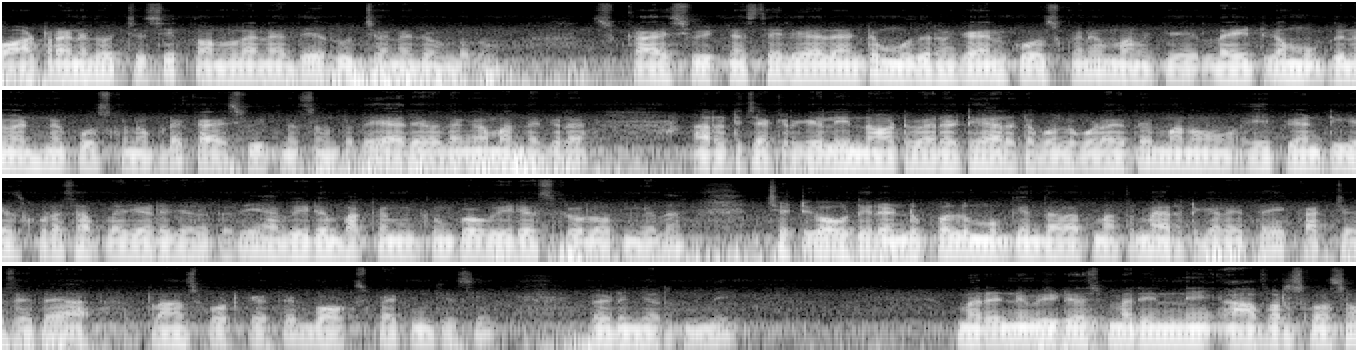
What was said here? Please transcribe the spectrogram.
వాటర్ అనేది వచ్చేసి తొనలు అనేది రుచి అనేది ఉండదు. కాయ స్వీట్నెస్ తెలియాలంటే ముదిరినకాయని కోసుకొని మనకి లైట్గా ముగ్గిన వెంటనే కోసుకున్నప్పుడే కాయ స్వీట్నెస్ ఉంటుంది. అదేవిధంగా మన దగ్గర అరటి చక్కెరకేళి నాటు వెరైటీ అరటిపళ్ళు కూడా అయితే మనం ఏపీ అండ్ టీఎస్ కూడా సప్లై చేయడం జరుగుతుంది. ఆ వీడియో పక్కన మీకు ఇంకో వీడియో స్క్రోల్ అవుతుంది కదా. చెట్టుకి ఒకటి రెండు పళ్ళు ముగ్గిన తర్వాత మాత్రమే అరటికాయలు అయితే కట్ చేసి అయితే ట్రాన్స్పోర్ట్కి అయితే బాక్స్ ప్యాకింగ్ చేసి వేయడం జరుగుతుంది. మరిన్ని వీడియోస్ మరిన్ని ఆఫర్స్ కోసం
